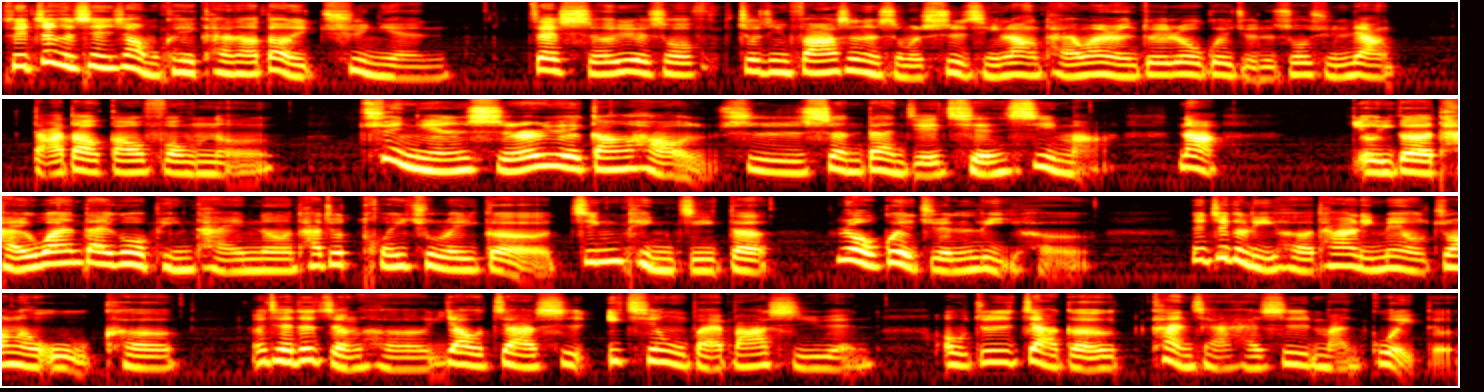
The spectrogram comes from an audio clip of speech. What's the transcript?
所以这个现象我们可以看到，到底去年在十二月时候，究竟发生了什么事情，让台湾人对肉桂卷的搜寻量达到高峰呢？去年十二月刚好是圣诞节前夕嘛，那有一个台湾代购平台呢，它就推出了一个精品级的肉桂卷礼盒。那这个礼盒它里面有装了五颗，而且这整盒要价是一千五百八十元哦，就是价格看起来还是蛮贵的。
